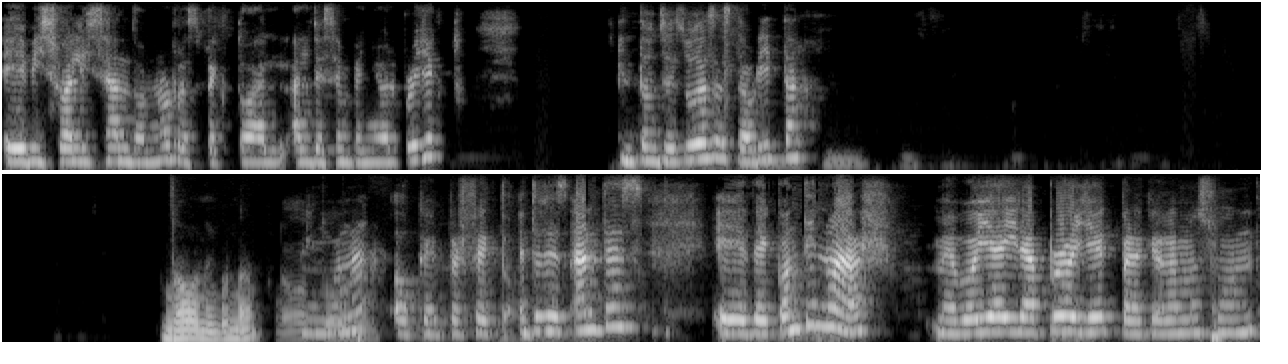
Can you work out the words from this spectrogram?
eh, visualizando, ¿no? Respecto al, al, desempeño del proyecto. Entonces, ¿dudas hasta ahorita? No, ninguna. ¿Ninguna? Ok, perfecto. Entonces, antes eh, de continuar, me voy a ir a Project para que hagamos un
